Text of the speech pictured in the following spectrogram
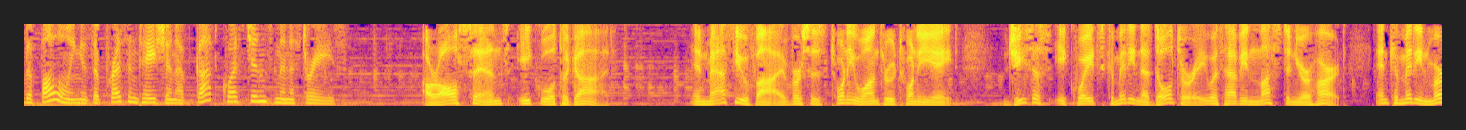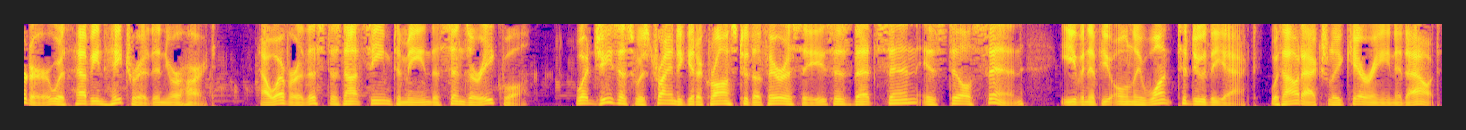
The following is a presentation of Got Questions Ministries. Are all sins equal to God? In Matthew 5 verses 21 through 28, Jesus equates committing adultery with having lust in your heart, and committing murder with having hatred in your heart. However, this does not seem to mean the sins are equal. What Jesus was trying to get across to the Pharisees is that sin is still sin, even if you only want to do the act, without actually carrying it out.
